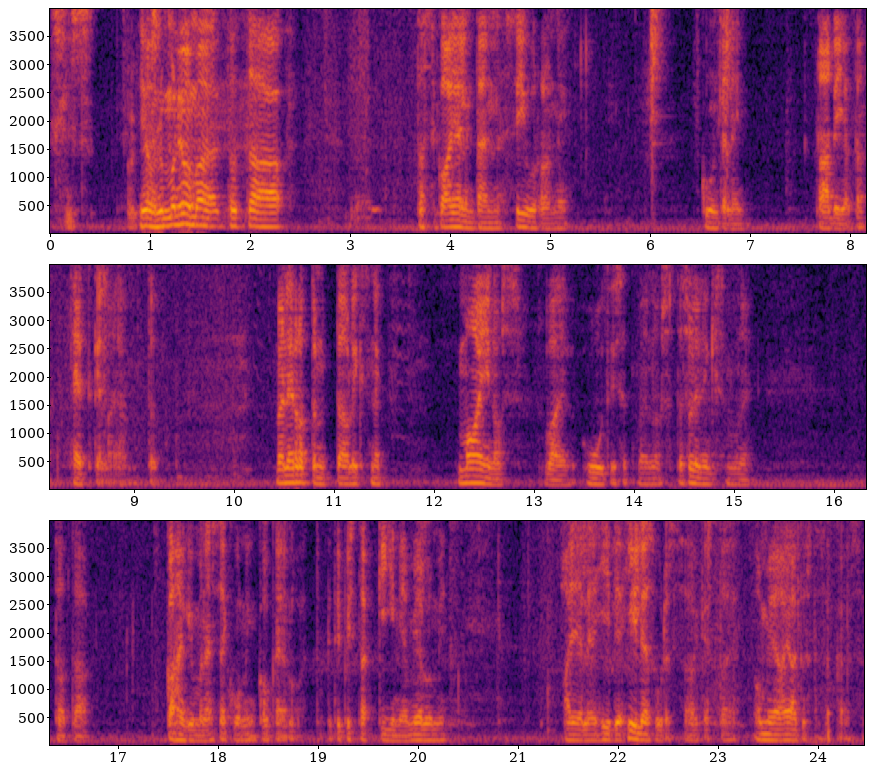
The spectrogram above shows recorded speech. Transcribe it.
Siis, Joo, no, joo, mä tota, tässä kun ajelin tänne Siuroon, niin kuuntelin radiota hetken ajan, mutta mä en erottanut, että oliko ne mainos vai uutiset. Mä en osaa. Tässä oli jotenkin semmoinen tota, 20 sekunnin kokeilu, että piti pistää kiinni ja mieluummin ajelee hiljaisuudessa oikeastaan omia ajatustensa kanssa.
